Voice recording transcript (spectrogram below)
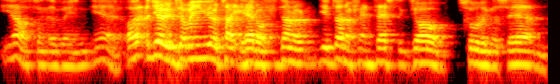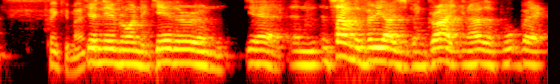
Yeah, I think they've been. Yeah, I, Huge. I mean, you got to take your hat off. You've done a you've done a fantastic job sorting this out and Thank you, mate. getting everyone together. And yeah, and, and some of the videos have been great. You know, they've brought back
